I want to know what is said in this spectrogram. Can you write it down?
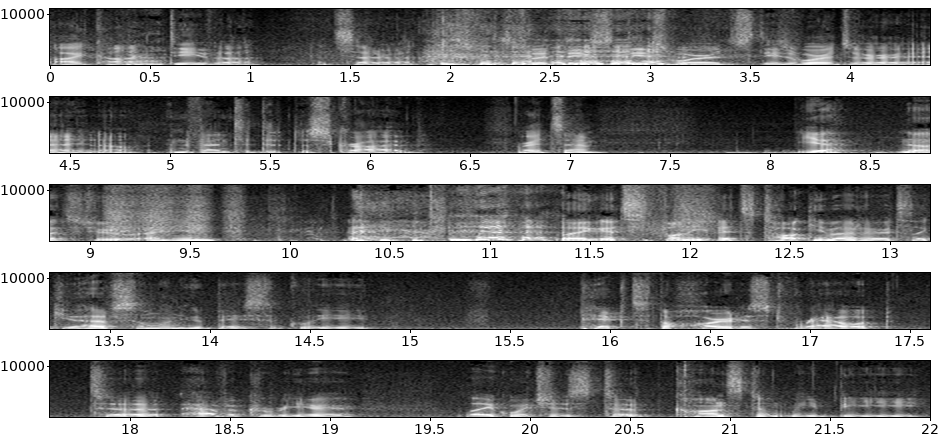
icon, Yeah. diva, etc. These, these words these words were uh, you know invented to describe, right, Sam? Yeah, no, it's true. I mean, like it's funny. It's talking about her. It's like you have someone who basically picked the hardest route to have a career, like which is to constantly be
